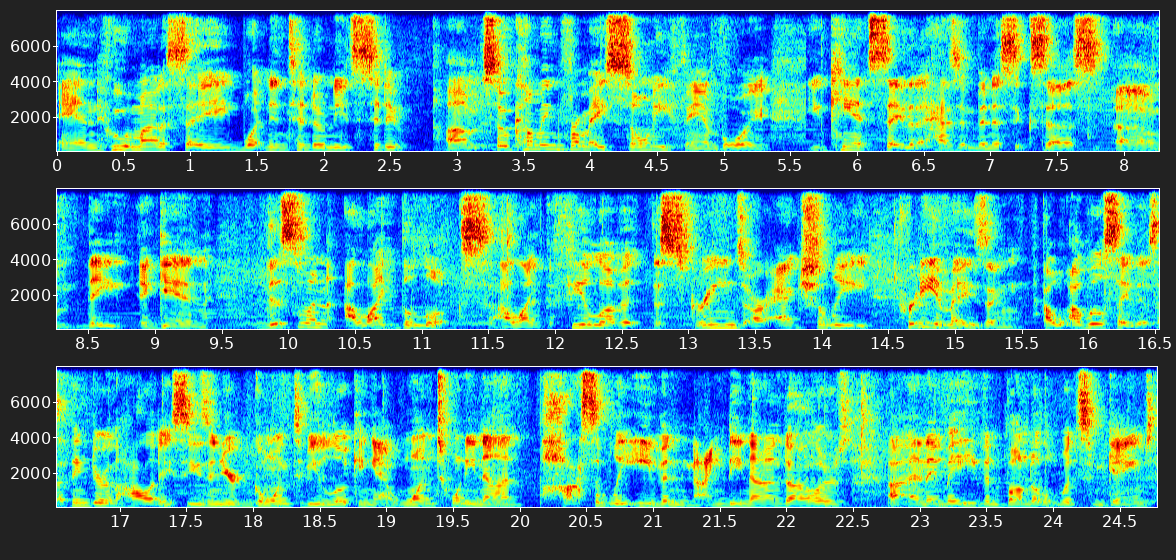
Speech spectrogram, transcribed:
and who am I to say what Nintendo needs to do? Um, so coming from a Sony fanboy, you can't say that it hasn't been a success. Um, they, again, this one, I like the looks. I like the feel of it. The screens are actually pretty amazing. I, I, will say this, I think during the holiday season, you're going to be looking at 129 possibly even $99, uh, and they may even bundle it with some games,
